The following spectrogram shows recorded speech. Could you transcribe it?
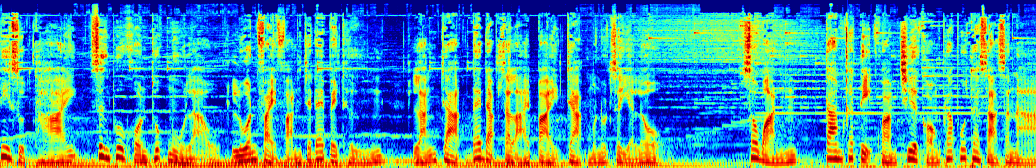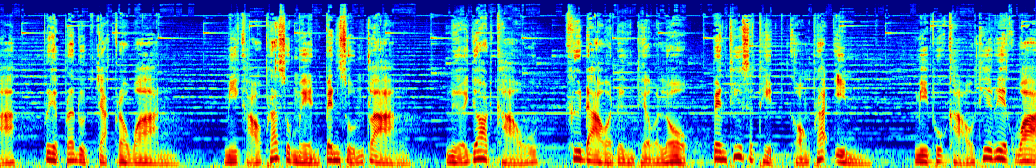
ที่สุดท้ายซึ่งผู้คนทุกหมู่เหล่าล้วนใฝ่ฝันจะได้ไปถึง หลังจากได้ดับสลายไปจากมนุษยโลก สวรรค์ตามคติความเชื่อของพระพุทธศาสนาเปรียบประดุจจักรวาล มีเขาพระสุเมนเป็นศูนย์กลาง เหนือยอดเขา คือดาวดึงเทวโลกเป็นที่สถิตของพระอินทร์ มีภูเขาที่เรียกว่า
